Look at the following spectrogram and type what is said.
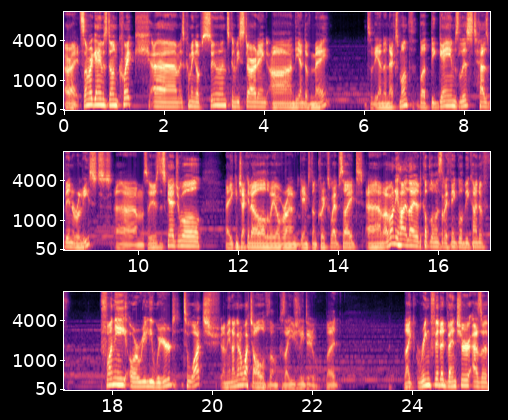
Alright, Summer Games Done Quick um, is coming up soon. It's going to be starting on the end of May, so the end of next month. But the games list has been released. Um, so here's the schedule. Uh, you can check it out all the way over on Games Done Quick's website. Um, I've only highlighted a couple of ones that I think will be kind of funny or really weird to watch. I mean, I'm gonna watch all of them because I usually do, but like Ring Fit Adventure as a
